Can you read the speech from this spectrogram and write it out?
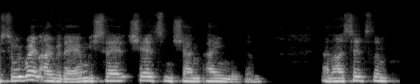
So we went over there and we shared, shared some champagne with them, and I said to them,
